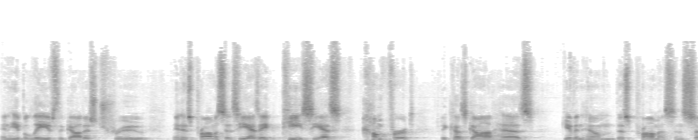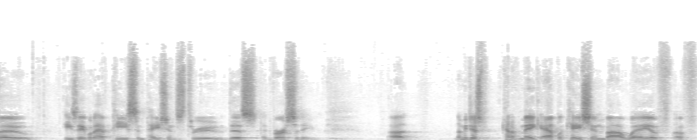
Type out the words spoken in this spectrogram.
and he believes that God is true in his promises. He has a peace, he has comfort because God has given him this promise. And so he's able to have peace and patience through this adversity. Uh, let me just kind of make application by way of, of,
